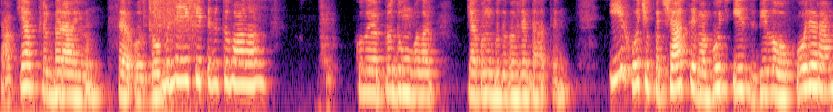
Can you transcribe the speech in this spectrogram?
Так, я прибираю все оздоблення, яке підготувала, коли я продумувала, як воно буде виглядати. І хочу почати, мабуть, із білого кольора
